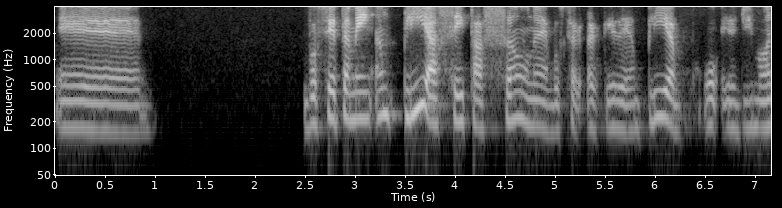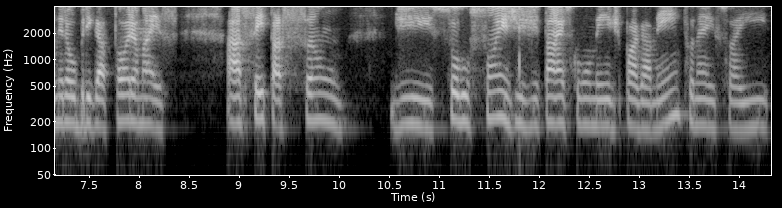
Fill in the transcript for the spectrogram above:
É, você também amplia a aceitação, né? Você amplia de maneira obrigatória, mas a aceitação de soluções digitais como meio de pagamento, né? Isso aí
